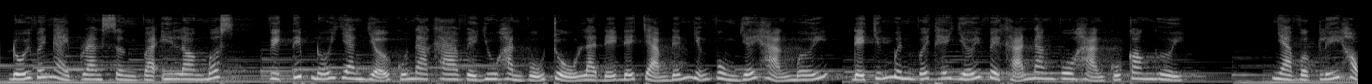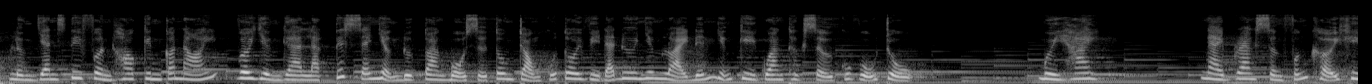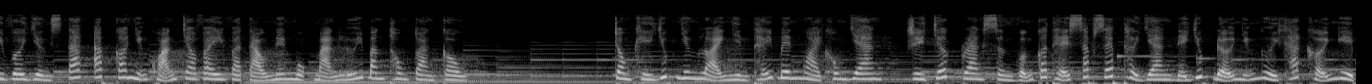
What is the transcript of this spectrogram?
Đối với ngài Branson và Elon Musk, Việc tiếp nối gian dở của Nakha về du hành vũ trụ là để để chạm đến những vùng giới hạn mới, để chứng minh với thế giới về khả năng vô hạn của con người. Nhà vật lý học lừng danh Stephen Hawking có nói, Virgin Galactic sẽ nhận được toàn bộ sự tôn trọng của tôi vì đã đưa nhân loại đến những kỳ quan thực sự của vũ trụ. 12. Ngài Branson phấn khởi khi Virgin Startup có những khoản cho vay và tạo nên một mạng lưới băng thông toàn cầu. Trong khi giúp nhân loại nhìn thấy bên ngoài không gian, Richard Branson vẫn có thể sắp xếp thời gian để giúp đỡ những người khác khởi nghiệp.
